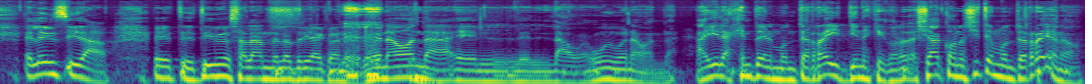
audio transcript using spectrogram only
El MC Davo. Este, estuvimos hablando el otro día con él. Buena onda el, el Davo, muy buena onda. Ahí la gente del Monterrey tienes que conocer. ¿Ya conociste Monterrey o no?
